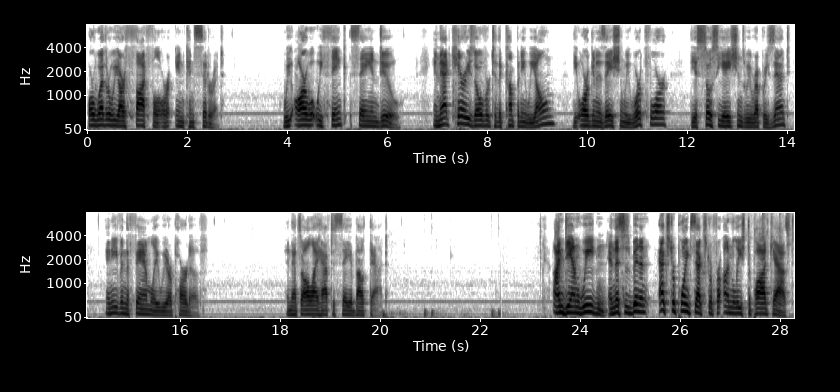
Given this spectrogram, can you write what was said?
or whether we are thoughtful or inconsiderate. We are what we think, say, and do, and that carries over to the company we own, the organization we work for, the associations we represent, and even the family we are part of. And that's all I have to say about that. I'm Dan Weedin, and this has been an Extra Points Extra for Unleashed the Podcast.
